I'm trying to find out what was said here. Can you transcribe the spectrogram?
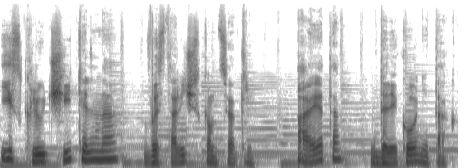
исключительно в историческом центре. А это далеко не так.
